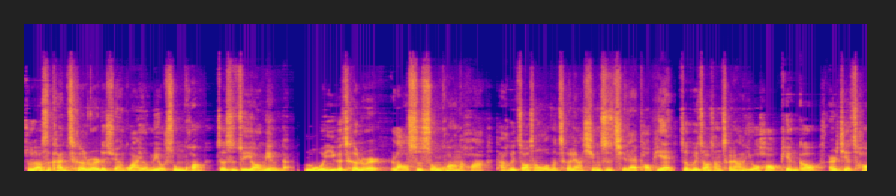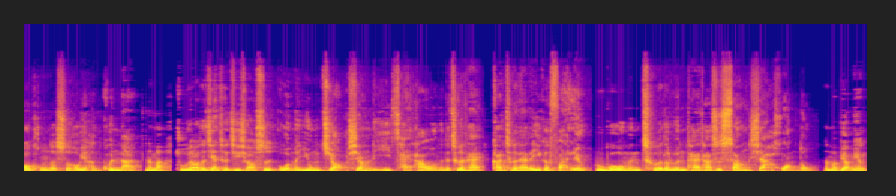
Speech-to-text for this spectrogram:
主要是看车轮的悬挂有没有松旷，这是最要命的。如果一个车轮老是松旷的话，它会造成我们车辆行驶起来跑偏，这会造成车辆的油耗偏高，而且操控的时候也很困难。那么，主要的检测技巧是我们用脚向里踩踏我们的车胎，看车胎的一个反应。如果我们车的轮胎它是上下晃动，那么表明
